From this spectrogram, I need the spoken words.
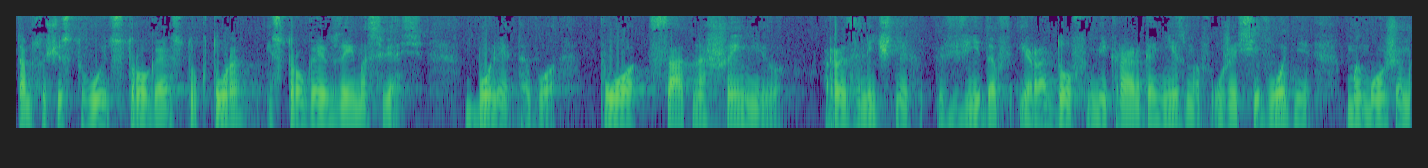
там существует строгая структура и строгая взаимосвязь. Более того, по соотношению различных видов и родов микроорганизмов уже сегодня мы можем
